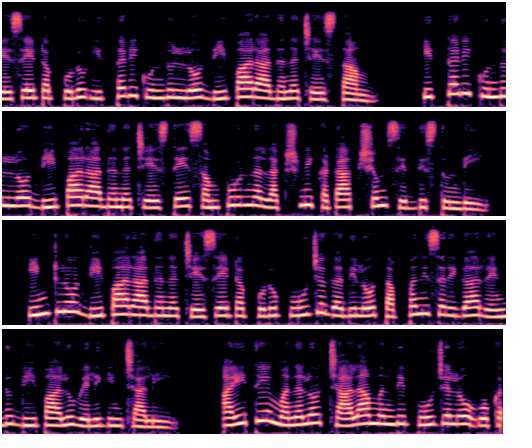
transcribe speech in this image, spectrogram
చేసేటప్పుడు ఇత్తడి కుందుల్లో దీపారాధన చేస్తాం. ఇత్తడి కుందుల్లో దీపారాధన చేస్తే సంపూర్ణ లక్ష్మి కటాక్షం సిద్ధిస్తుంది. ఇంట్లో దీపారాధన చేసేటప్పుడు పూజ గదిలో తప్పనిసరిగా రెండు దీపాలు వెలిగించాలి. అయితే మనలో చాలామంది పూజలో ఒక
